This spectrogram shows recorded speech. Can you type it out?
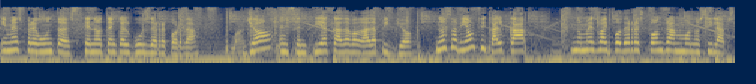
I més preguntes que no tenc el gust de recordar. Jo em sentia cada vegada pitjor. No sabia on ficar el cap. Només vaig poder respondre amb monosíl·labs.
